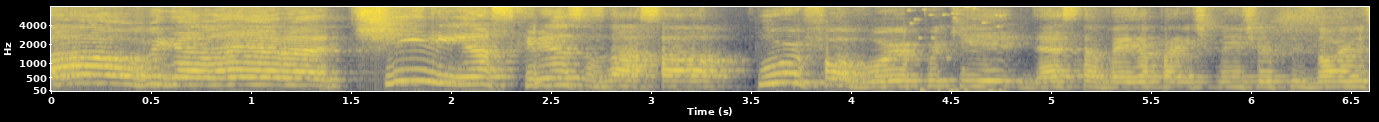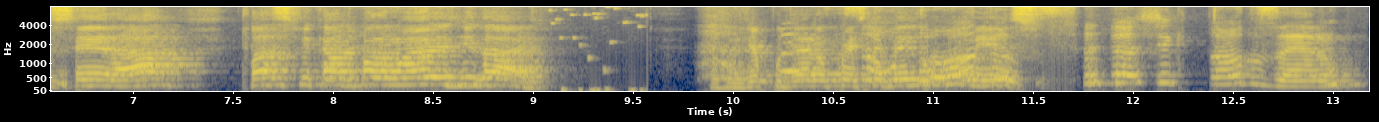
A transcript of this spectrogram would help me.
Salve galera! Tirem as crianças da sala, por favor, porque desta vez aparentemente o episódio será classificado para maiores de idade. Vocês já puderam perceber no começo. todos. Eu achei que todos eram.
